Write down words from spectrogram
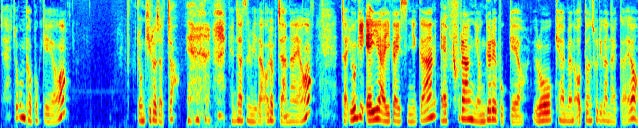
자, 조금 더 볼게요. 좀 길어졌죠? 괜찮습니다. 어렵지 않아요. 자, 여기 AI가 있으니까 F랑 연결해 볼게요. 이렇게 하면 어떤 소리가 날까요?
